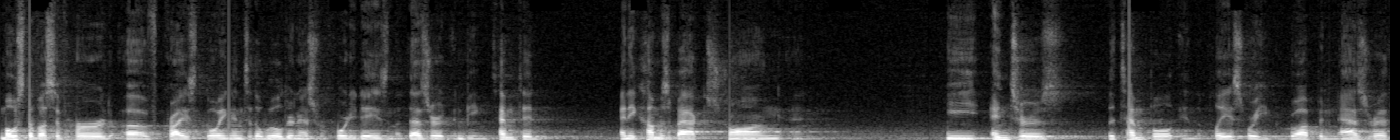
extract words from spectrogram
most of us have heard of Christ going into the wilderness for 40 days in the desert and being tempted, and he comes back strong and he enters the temple in the place where he grew up in Nazareth,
